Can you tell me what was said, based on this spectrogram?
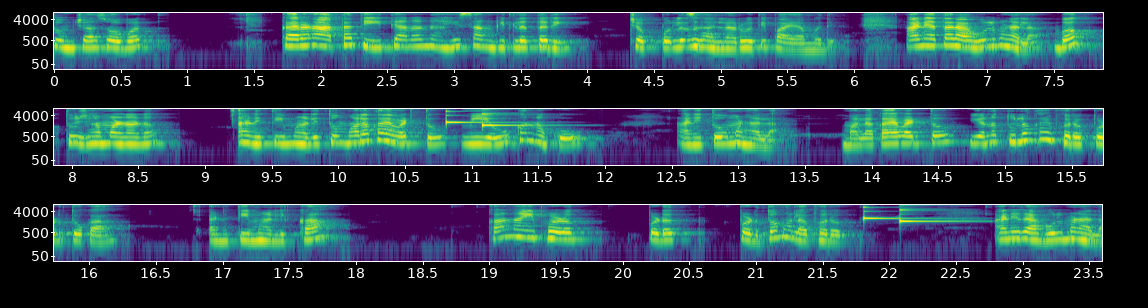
तुमच्यासोबत? कारण आता ती त्यानं नाही सांगितलं तरी चप्पलच घालणार होती पायामध्ये. आणि आता राहुल म्हणाला बघ तुझ्या मनानं. आणि ती म्हणाली तुम्हाला काय वाटतं? मी येऊ का नको? आणि तो म्हणाला मला काय वाटतं? यानं तुला काय फरक पडतो का? आणि ती म्हणाली का? का नाही फरक पडत? पडतो मला फरक. आणि राहुल म्हणाला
